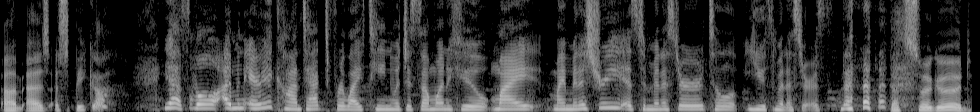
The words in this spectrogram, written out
Um, as a speaker. Yes, well, I'm an area contact for Life Teen, which is someone who my my ministry is to minister to youth ministers. That's so good.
